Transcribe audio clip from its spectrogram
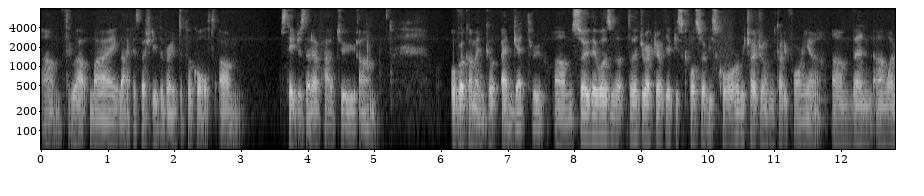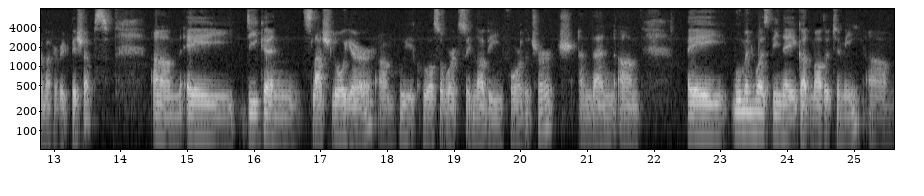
um, throughout my life, especially the very difficult um, stages that I've had to um, overcome and go and get through. Um, so there was the director of the Episcopal Service Corps, which I joined in California. Um, then uh, one of my favorite bishops, um, a deacon slash lawyer who who also works in lobbying for the church, and then a woman who has been a godmother to me um,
